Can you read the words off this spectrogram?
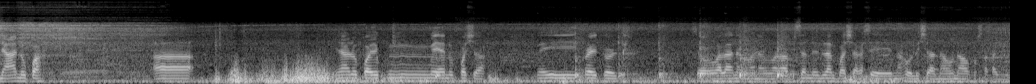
Inaano pa. Ah inaano pa yung may ano pa siya. May record. So wala naman na makabisan din lang pa siya kasi nahuli siya nauna ako sa kanya.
